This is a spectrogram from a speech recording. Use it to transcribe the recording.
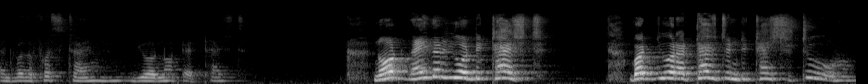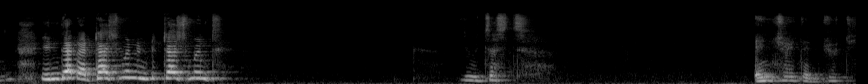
and for the first time you are not attached. Not neither you are detached, but you are attached and detached too. In that attachment and detachment, you just enjoy that beauty.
